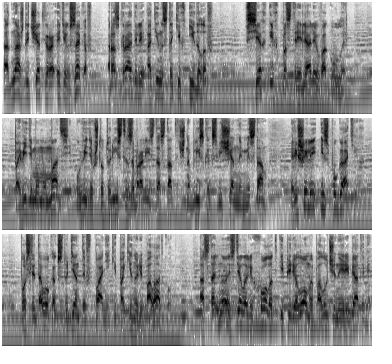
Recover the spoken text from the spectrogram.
Однажды четверо этих зэков разграбили один из таких идолов. Всех их постреляли в агулы. По-видимому, Манси, увидев, что туристы забрались достаточно близко к священным местам, решили испугать их. После того, как студенты в панике покинули палатку – Остальное сделали холод и переломы, полученные ребятами,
